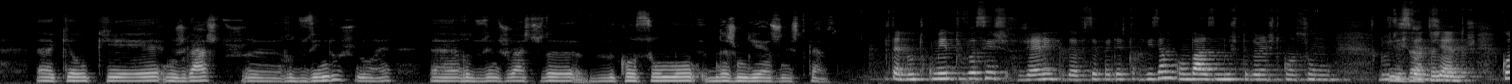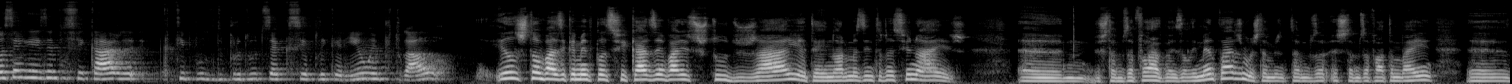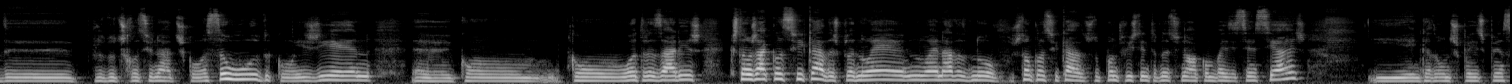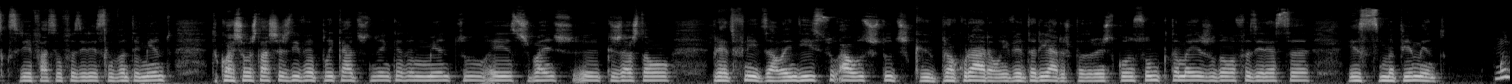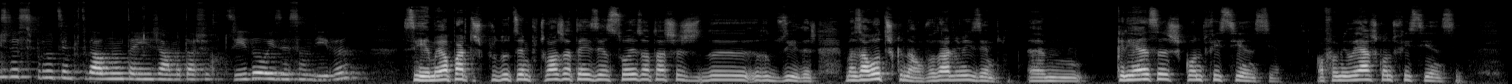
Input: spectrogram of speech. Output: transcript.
aquilo que é os gastos, uh, reduzindo-os, não é? Uh, reduzindo os gastos de, de consumo das mulheres, neste caso. Portanto, no documento vocês sugerem que deve ser feita esta revisão com base nos padrões de consumo dos diferentes géneros. Conseguem exemplificar que tipo de produtos é que se aplicariam em Portugal? Eles estão basicamente classificados em vários estudos já e até em normas internacionais. Estamos a falar de bens alimentares, mas estamos, estamos, a, estamos a falar também uh, de produtos relacionados com a saúde, com a higiene, uh, com, com outras áreas que estão já classificadas, portanto não é, não é nada de novo. Estão classificados do ponto de vista internacional como bens essenciais e em cada um dos países penso que seria fácil fazer esse levantamento de quais são as taxas de IVA aplicadas em cada momento a esses bens eh, que já estão pré-definidos. Além disso, há os estudos que procuraram inventariar os padrões de consumo que também ajudam a fazer essa, esse mapeamento. Muitos desses produtos em Portugal não têm já uma taxa reduzida ou isenção de IVA? Sim, a maior parte dos produtos em Portugal já tem isenções ou taxas de, reduzidas, mas há outros que não. Vou dar-lhe um exemplo. Um, crianças com deficiência ou familiares com deficiência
